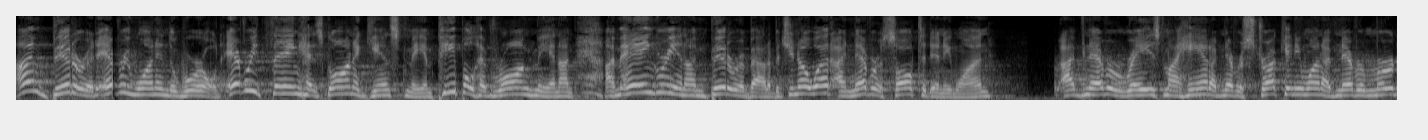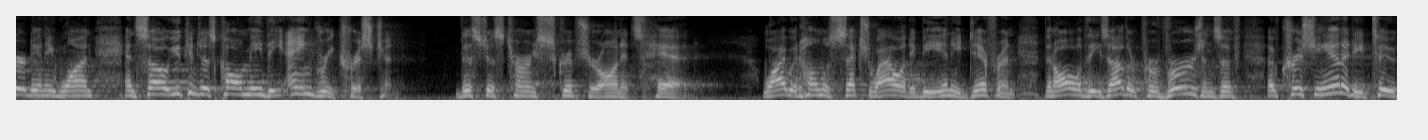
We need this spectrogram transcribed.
I'm bitter at everyone in the world. Everything has gone against me and people have wronged me and I'm, I'm angry and I'm bitter about it. But you know what? I never assaulted anyone. I've never raised my hand. I've never struck anyone. I've never murdered anyone. And so you can just call me the angry Christian. This just turns scripture on its head. Why would homosexuality be any different than all of these other perversions of, of Christianity? To,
